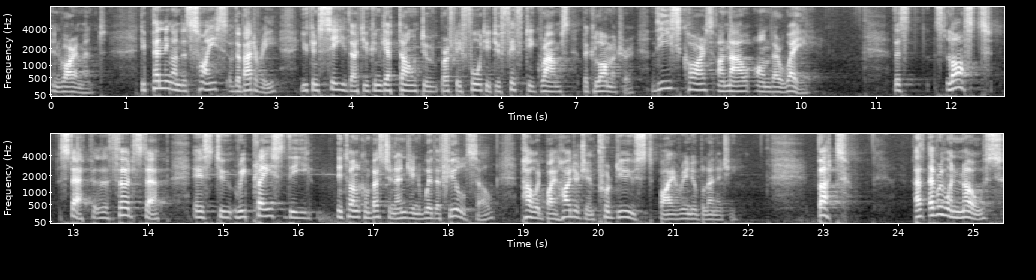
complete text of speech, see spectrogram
environment. Depending on the size of the battery, you can see that you can get down to roughly 40 to 50 grams per kilometer. These cars are now on their way. The last step, the third step, is to replace the internal combustion engine with a fuel cell powered by hydrogen produced by renewable energy. But, as everyone knows,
